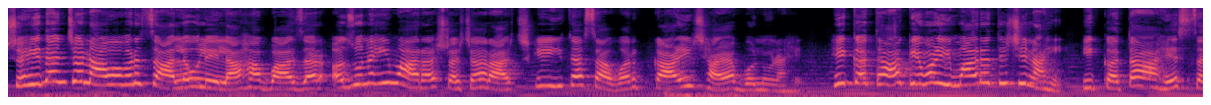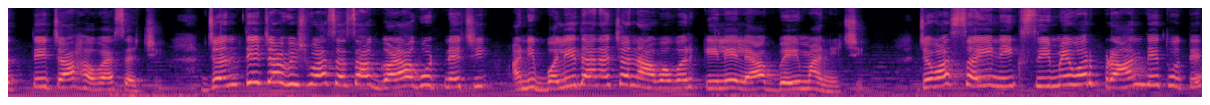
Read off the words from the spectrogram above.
शहीदांच्या नावावर चालवलेला हा बाजार अजूनही महाराष्ट्राच्या राजकीय इतिहासावर काळी छाया बनून आहे. ही कथा केवळ इमारतीची नाही ही कथा आहे सत्तेच्या हवासाची जनतेच्या विश्वासाचा गळा घोटण्याची आणि बलिदानाच्या नावावर केलेल्या बेमानीची. जेव्हा सैनिक सीमेवर प्राण देत होते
